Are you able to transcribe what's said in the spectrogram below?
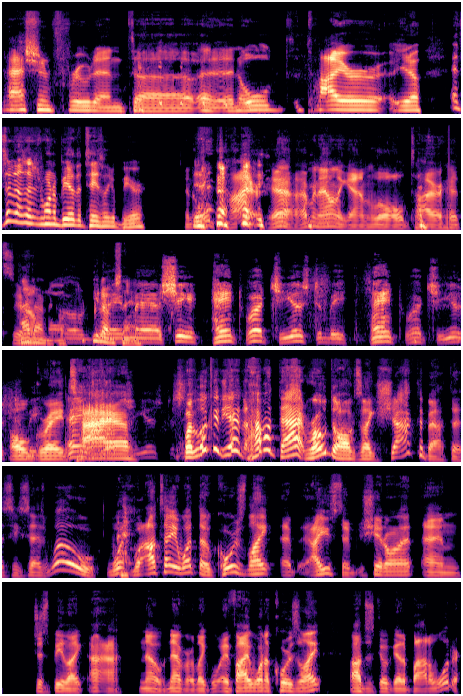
passion fruit and uh, an old tire, you know. And sometimes I just want a beer that tastes like a beer. An old tire. Yeah, every now and again, a little old tire hits. You know, I don't know. Old You know what I'm gray saying? mare, she ain't what she used to be. Ain't what she used to Old be. Old gray tire. she used to be. But look at yeah, how about that? Road Dog's like shocked about this. He says, "Whoa!" What, well, I'll tell you what though, Coors Light. uh, I used to shit on it and just be like, "Uh, uh no, never." Like if I want a Coors Light, I'll just go get a bottle of water.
